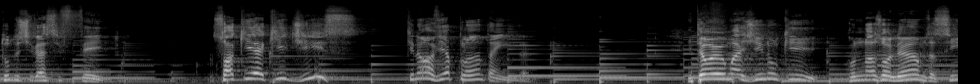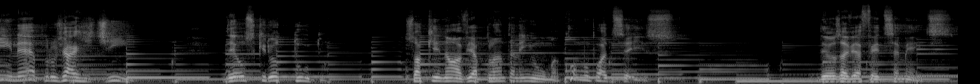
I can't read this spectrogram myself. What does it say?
tudo estivesse feito. Só que aqui diz que não havia planta ainda. Então eu imagino que quando nós olhamos assim, né, para o jardim, Deus criou tudo, só que não havia planta nenhuma. Como pode ser isso? Deus havia feito sementes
